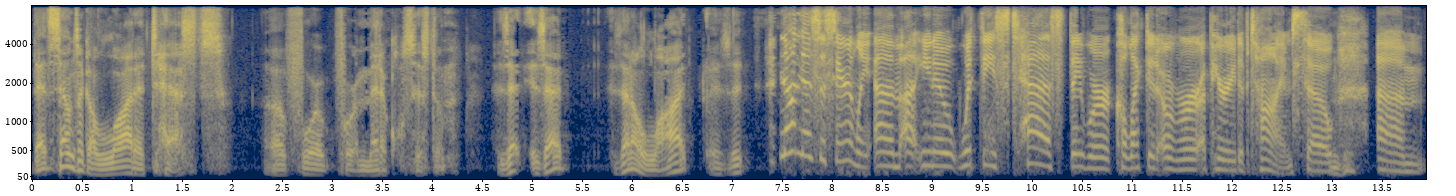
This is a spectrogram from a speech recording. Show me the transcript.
That sounds like a lot of tests uh, for for a medical system. Is that is that is that a lot? Is it? Not necessarily. Um, uh, you know, with these tests, they were collected over a period of time. So, mm-hmm. um,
